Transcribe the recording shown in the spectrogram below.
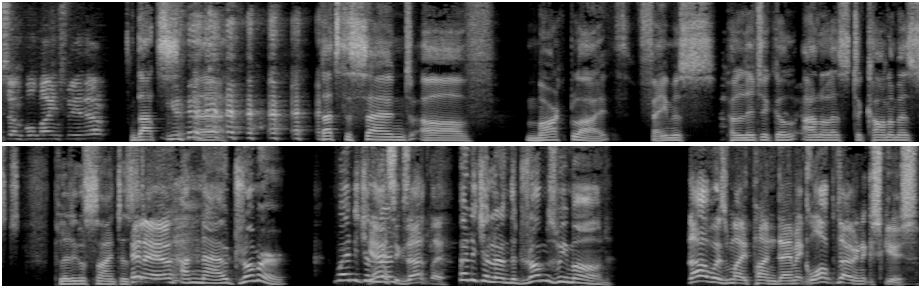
Simple minds for you there. That's uh, that's the sound of Mark Blyth, famous political analyst, economist, political scientist, Hello. and now drummer. When did you Yes, learn? exactly. When did you learn the drums, we mon? That was my pandemic lockdown excuse.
